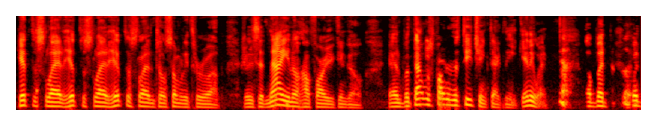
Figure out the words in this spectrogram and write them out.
hit the sled, hit the sled, hit the sled until somebody threw up, and he said, now you know how far you can go, and but that was part of the teaching technique anyway. Yeah. Uh, but but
